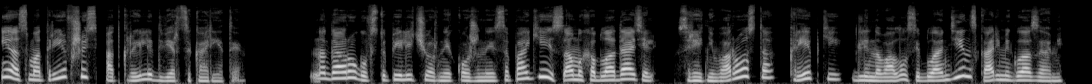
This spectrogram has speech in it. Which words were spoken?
и, осмотревшись, открыли дверцы кареты. На дорогу вступили черные кожаные сапоги, и сам их обладатель, среднего роста, крепкий, длинноволосый блондин с карими глазами,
